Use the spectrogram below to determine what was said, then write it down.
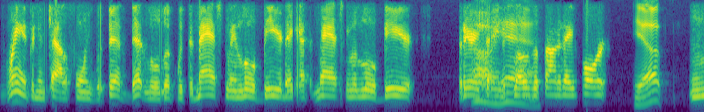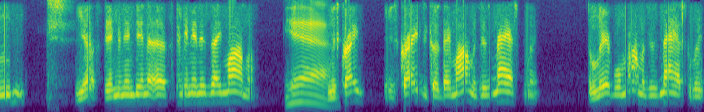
rampant in California with that that little look with the masculine little beard. They got the masculine little beard, but everything Oh, yeah. that flows up out of their heart. Yep. Mm-hmm. Yeah, feminine than uh, feminine is their mama. Yeah. And it's crazy. It's crazy because their mamas is masculine. The liberal mamas is masculine,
